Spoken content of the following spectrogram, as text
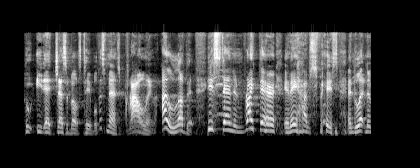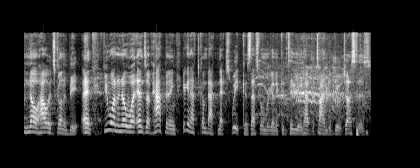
who eat at Jezebel's table. This man's growling. I love it. He's standing right there in Ahab's face and letting him know how it's going to be. And if you want to know what ends up happening, you're going to have to come back next week because that's when we're going to continue and have the time to do it justice.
